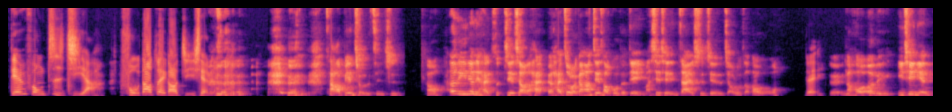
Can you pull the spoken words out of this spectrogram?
巅峰至极啊，腐到最高极限了，对，擦边球的极致。好，二零一六年还介绍了，还还做了刚刚介绍过的电影嘛？谢谢你在世界的角落找到我。对对，然后二零一七年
